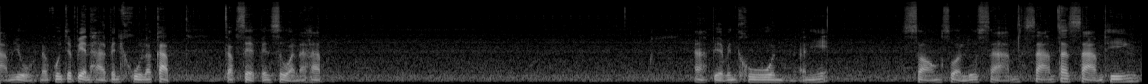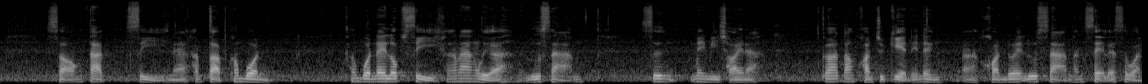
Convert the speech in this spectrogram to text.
3 อยู่เดี๋ยวคุณจะเปลี่ยนหารเป็นคูณแล้วกับกับเศษเป็นส่วนนะครับอะเปลี่ยนเป็นคูณอันนี้ 2 ส่วนรูท3 3ตัด 3 ทิ้ง 2 ตัด4นะคำตอบข้างบน ข้างบนได้ลบ4ข้างล่างเหลือรูท3ซึ่งไม่มีช้อยนะ ก็ต้องคอนจูเกตนิดนึงอคอนด้วยรูท3ทั้งเศษและส่วน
